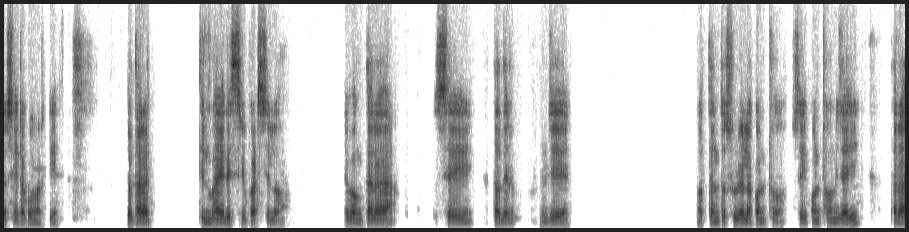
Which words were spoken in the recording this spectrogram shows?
তো সেরকম আর কি। তো তারা তিন ভাইয়েরই শ্রীপাঠ ছিল এবং তারা সেই তাদের যে অত্যন্ত সুরেলা কণ্ঠ, সেই কণ্ঠ অনুযায়ী তারা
